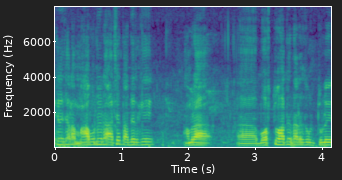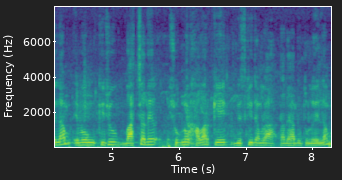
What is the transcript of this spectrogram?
এখানে যারা মা বোনেরা আছে, তাদেরকে আমরা বস্ত্র হাতে তাদের তুলে এলাম এবং কিছু বাচ্চাদের শুকনো খাবার, কেক, বিস্কিট আমরা তাদের হাতে তুলে এলাম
